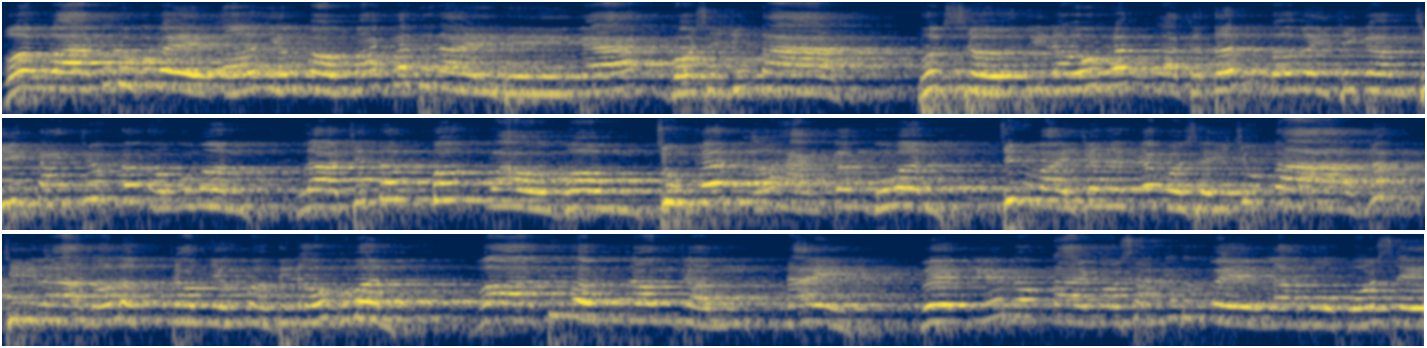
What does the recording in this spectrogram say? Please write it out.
vâng và cũng thưa quý vị, ở những vòng bán kết thế này thì các võ sĩ chúng ta thực sự thi đấu rất là kịch tính bởi vì chỉ cần chiến thắng trước đối thủ của mình là chính thức bước vào vòng chung kết ở hàng cân của mình. Chính vì vậy cho nên các võ sĩ chúng ta rất chi là nỗ lực trong những vòng thi đấu của mình. Và tiếp tục trong trận này, về phía góc đài màu xanh các quý vị, là một võ sĩ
